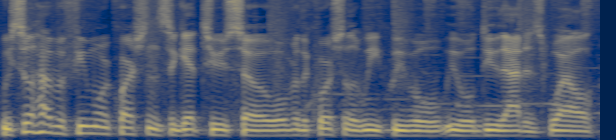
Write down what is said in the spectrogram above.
We still have a few more questions to get to, so over the course of the week we will we will do that as well.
